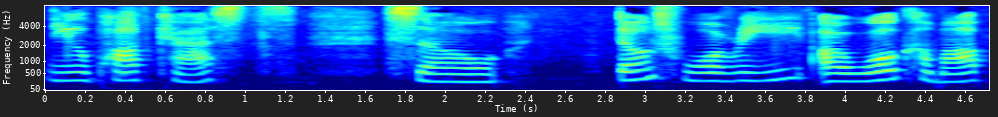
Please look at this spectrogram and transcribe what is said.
new podcasts. So don't worry, I will come up.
